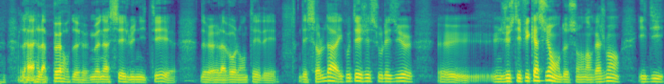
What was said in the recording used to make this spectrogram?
la, peur de menacer l'unité de la volonté des, soldats. Écoutez, j'ai sous les yeux une justification de son engagement. Il dit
